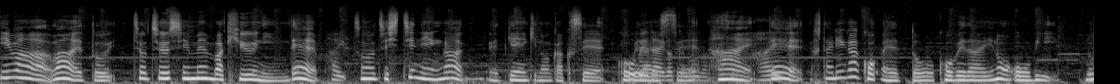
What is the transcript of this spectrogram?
今は、えっと、一応中心メンバー9人ではい。そのうち7人がえ現役の学生神戸大学生。はい、はい。で2人がこ、えっと、神戸大の OB の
